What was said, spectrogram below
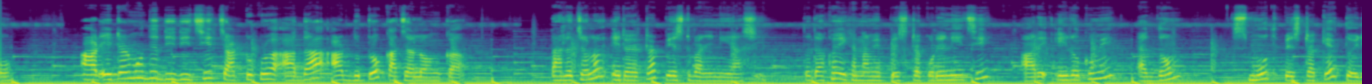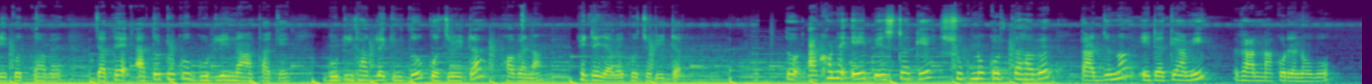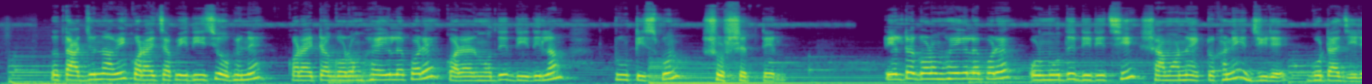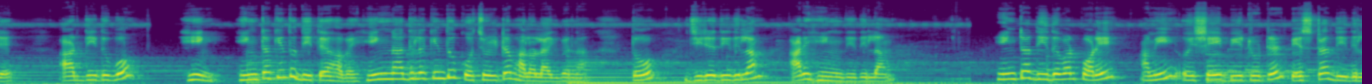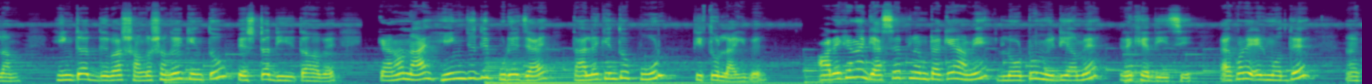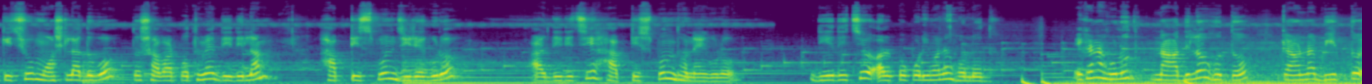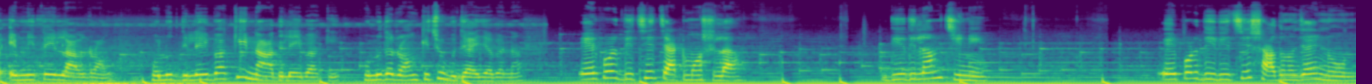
আর এটার মধ্যে দিয়ে দিচ্ছি চার টুকরো আদা আর দুটো কাঁচা লঙ্কা। তাহলে চলো এটার একটা পেস্ট বানিয়ে নিয়ে আসি। তো দেখো এখানে আমি পেস্টটা করে নিয়েছি আর এরকমই একদম স্মুথ পেস্টটাকে তৈরি করতে হবে যাতে এতটুকু গুটলি না থাকে। গুটলি থাকলে কিন্তু কচুরিটা হবে না, ফেটে যাবে কচুরিটা। তো এখন এই পেস্টটাকে শুকনো করতে হবে, তার জন্য এটাকে আমি রান্না করে নেব। তো তার জন্য আমি কড়াই চাপিয়ে দিয়েছি ওভেনে। কড়াইটা গরম হয়ে গেলে পরে কড়াইয়ের মধ্যে দিয়ে দিলাম টু টিস্পুন সর্ষের তেল। তেলটা গরম হয়ে গেলে পরে ওর মধ্যে দিয়ে দিচ্ছি সামান্য একটুখানি জিরে, গোটা জিরে। আর দিয়ে দেবো হিং। হিংটা কিন্তু দিতে হবে। হিং না দিলে কিন্তু কচুরিটা ভালো লাগবে না। তো জিরে দিয়ে দিলাম আর হিং দিয়ে দিলাম। হিংটা দিয়ে দেওয়ার পরে আমি ওই সেই বিটরুটের পেস্টটা দিয়ে দিলাম। হিংটা দেওয়ার সঙ্গে সঙ্গে কিন্তু পেস্টটা দিয়ে দিতে হবে। কেননা হিং যদি পুড়ে যায়, তাহলে কিন্তু পুর তিতো লাগবে। আর এখানে গ্যাসের ফ্লেমটাকে আমি লো টু মিডিয়ামে রেখে দিয়েছি। এখন এর মধ্যে কিছু মশলা দেবো। তো সবার প্রথমে দিয়ে দিলাম হাফ টিস্পুন জিরে গুঁড়ো আর দিয়ে দিচ্ছি হাফ টিস্পুন ধনে গুঁড়ো। দিয়ে দিচ্ছি অল্প পরিমাণে হলুদ। এখানে হলুদ না দিলেও হতো, কেননা বিট তো এমনিতেই লাল রং। হলুদ দিলেই বা কি, না দিলেই বা কি। হলুদের রং কিছু বোঝাই যাবে না। এরপর দিচ্ছি চাট মশলা। দিয়ে দিলাম চিনি। এরপর দিয়ে দিচ্ছি স্বাদ অনুযায়ী নুন।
